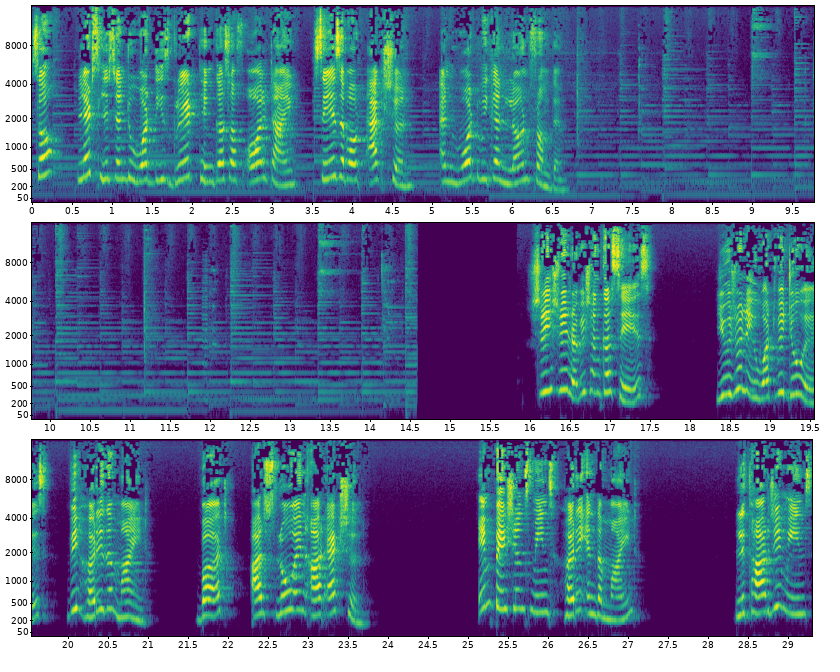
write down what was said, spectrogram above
So, let's listen to what these great thinkers of all time says about action and what we can learn from them. Sri Sri Ravi Shankar says, Usually what we do is we hurry the mind, but are slow in our action. Impatience means hurry in the mind. Lethargy means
